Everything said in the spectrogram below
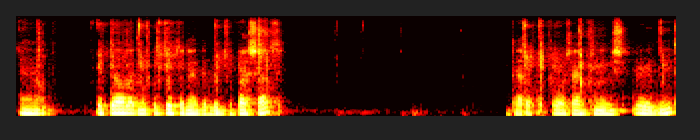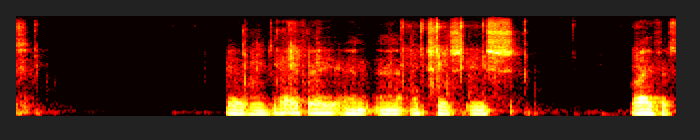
Uh, ik wel dat mijn computer net een beetje vast zat. Oorzaak van is, weet ik niet. Drive en uh, access is private.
